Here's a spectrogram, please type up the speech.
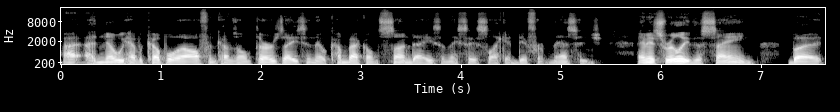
I, I know we have a couple that often comes on Thursdays and they'll come back on Sundays and they say it's like a different message. And it's really the same, but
